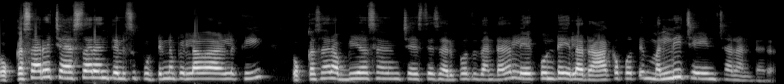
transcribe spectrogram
ఒక్కసారే చేస్తారని తెలుసు పుట్టిన పిల్లవాళ్ళకి ఒక్కసారి అభ్యాసం చేస్తే సరిపోతుంది అంటారా లేకుంటే ఇలా రాకపోతే మళ్ళీ చేయించాలంటారా?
